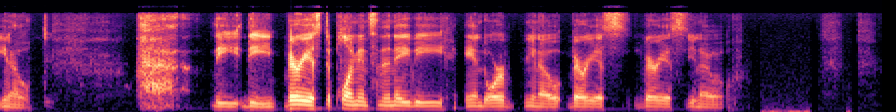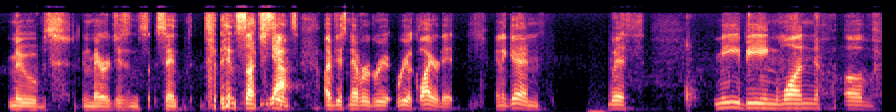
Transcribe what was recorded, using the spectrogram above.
you know the the various deployments in the Navy and or you know various various you know moves and marriages and, and such Yeah. since I've just never re- reacquired it. And again, with me being one of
